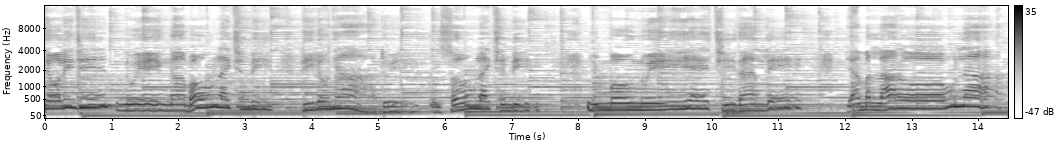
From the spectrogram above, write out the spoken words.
ညော်လင်းခြင်းလွေငါမုန်းလိုက်ခြင်းဒီဒီလိုညာတွေသူဆုံးလိုက်ခြင်းဒီညမုံတွေရဲ့ချီတန်လေး ya malaro la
